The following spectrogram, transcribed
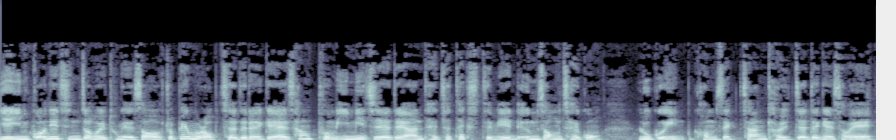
이에 인권위 진정을 통해서 쇼핑몰 업체들에게 상품 이미지에 대한 대체 텍스트 및 음성 제공, 로그인, 검색창 결제 등에서의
